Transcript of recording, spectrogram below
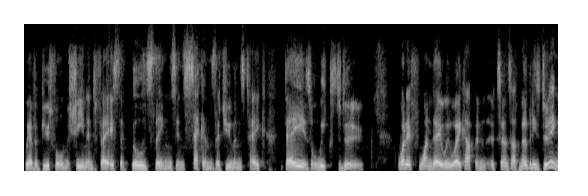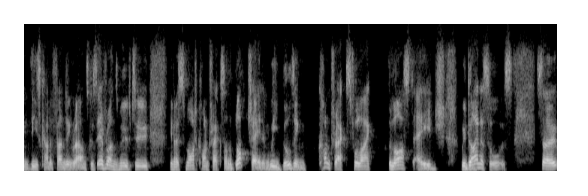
We have a beautiful machine interface that builds things in seconds that humans take days or weeks to do what if one day we wake up and it turns out nobody's doing these kind of funding rounds because everyone's moved to you know smart contracts on the blockchain and we building contracts for like the last age we're mm-hmm. dinosaurs so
